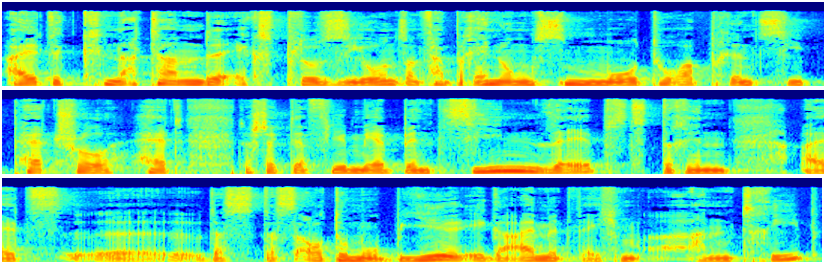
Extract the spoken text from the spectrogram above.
alte knatternde Explosions- und Verbrennungsmotorprinzip Petrolhead. Da steckt ja viel mehr Benzin selbst drin als äh, das, das Automobil, egal mit welchem Antrieb.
